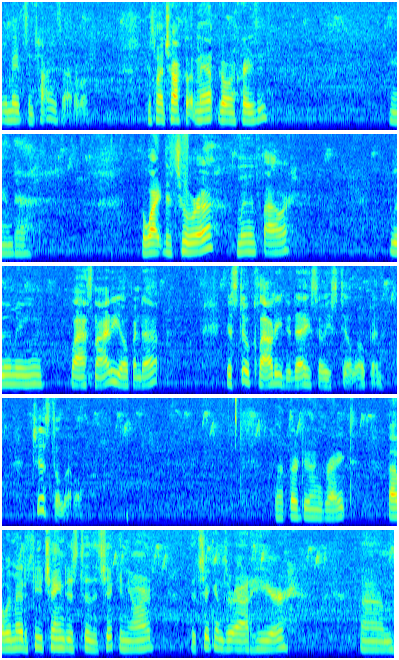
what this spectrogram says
we made some ties out of them. Here's my chocolate mint going crazy. And uh, the white datura, moonflower, blooming last night. He opened up. It's still cloudy today, so he's still open. Just a little. But they're doing great. Uh, we made a few changes to the chicken yard. The chickens are out here. Um,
